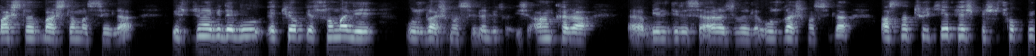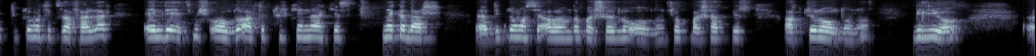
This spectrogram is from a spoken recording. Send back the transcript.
başla, başlamasıyla üstüne bir de bu Etiyopya-Somali uzlaşmasıyla bir Ankara e, bildirisi aracılığıyla uzlaşmasıyla aslında Türkiye peş peşe çok büyük diplomatik zaferler elde etmiş oldu. Artık Türkiye'nin herkes ne kadar e, diplomasi alanında başarılı olduğunu, çok başat bir aktör olduğunu biliyor. E,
